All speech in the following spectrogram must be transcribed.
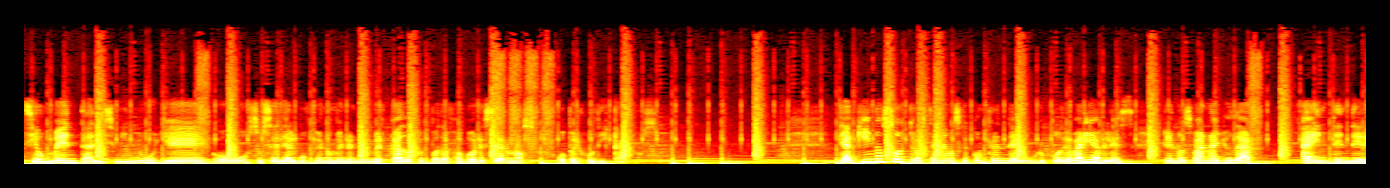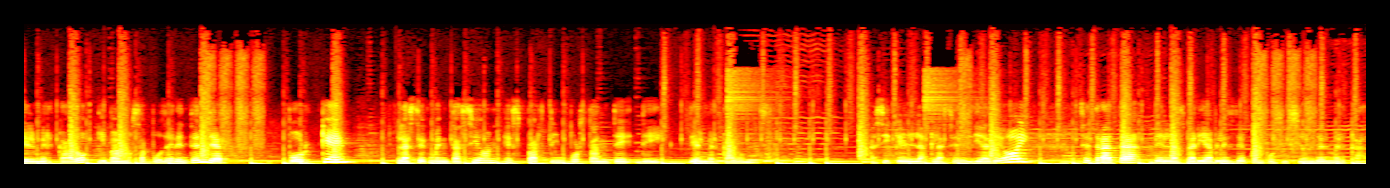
si aumenta, disminuye o sucede algún fenómeno en el mercado que pueda favorecernos o perjudicarnos. De aquí nosotros tenemos que comprender un grupo de variables que nos van a ayudar a entender el mercado y vamos a poder entender por qué la segmentación es parte importante del mercado mismo. Así que la clase del día de hoy se trata de las variables de composición del mercado.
